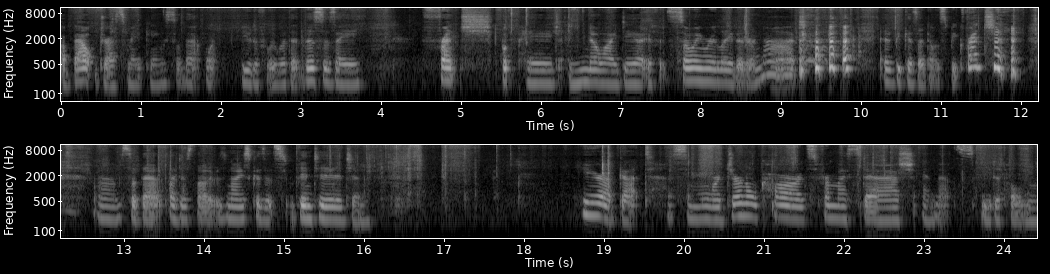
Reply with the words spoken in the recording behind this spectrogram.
about dressmaking, so that went beautifully with it. This is a French book page. No idea if it's sewing related or not, because I don't speak French. Um, so that, I just thought it was nice because it's vintage. And here I've got some more journal cards from my stash, and that's Edith Holden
